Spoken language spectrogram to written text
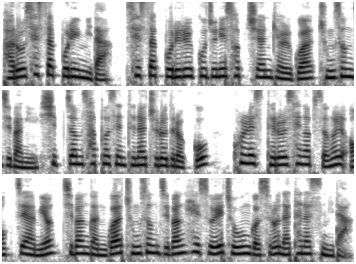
바로 새싹보리입니다. 새싹보리를 꾸준히 섭취한 결과 중성지방이 10.4%나 줄어들었고 콜레스테롤 생합성을 억제하며 지방간과 중성지방 해소에 좋은 것으로 나타났습니다.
